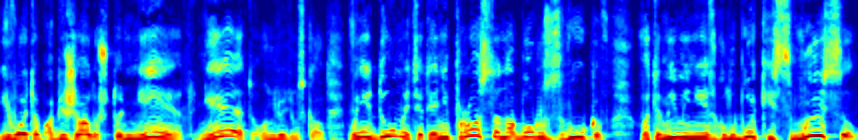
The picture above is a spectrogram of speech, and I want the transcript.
его это обижало, что нет, нет, он людям сказал, вы не думайте, это не просто набор звуков, в этом имени есть глубокий смысл.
